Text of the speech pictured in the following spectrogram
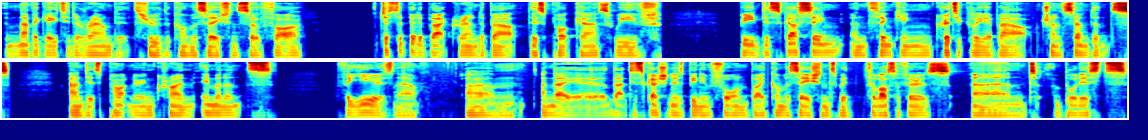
navigated around it through the conversation so far. Just a bit of background about this podcast. We've been discussing and thinking critically about transcendence and its partner in crime, immanence, for years now. Um, and uh, that discussion has been informed by conversations with philosophers and Buddhists,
